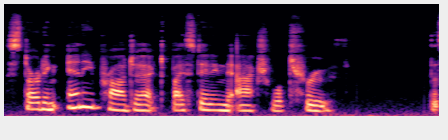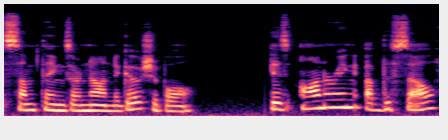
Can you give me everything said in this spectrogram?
Starting any project by stating the actual truth, that some things are non negotiable, is honoring of the self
